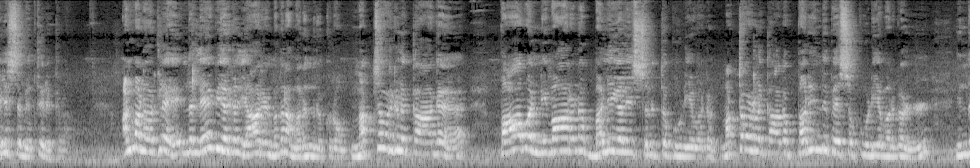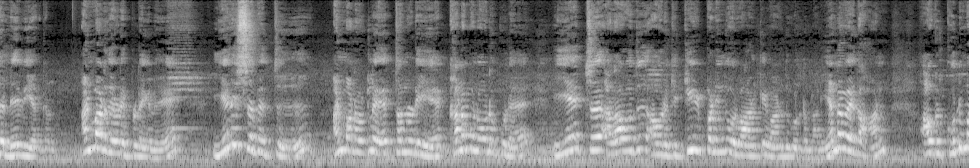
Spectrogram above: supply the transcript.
எலிசபெத் இருக்கிறார். அன்பானவர்களே இந்த லேவியர்கள் யார் என்பதை நாம் அறிந்திருக்கிறோம். மற்றவர்களுக்காக பாவ நிவாரண பலிகளை செலுத்தக்கூடியவர்கள் மற்றவர்களுக்காக பரிந்து பேசக்கூடியவர்கள் இந்த லேவியர்கள். அன்பானதையுடைய பிள்ளைகளே எலிசபெத்து அன்பானவர்களே தன்னுடைய கணவனோடு கூட ஏற்ற அதாவது அவருக்கு கீழ்ப்பணிந்து ஒரு வாழ்க்கை வாழ்ந்து கொண்டிருந்தார். எனவேதான் அவர்கள் குடும்ப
